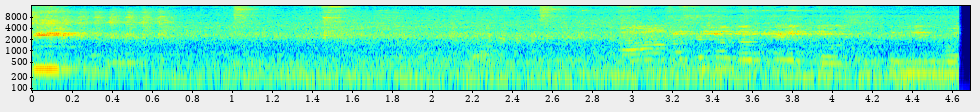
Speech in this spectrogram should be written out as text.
Ah, kasi madami ito. Sa tingin.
